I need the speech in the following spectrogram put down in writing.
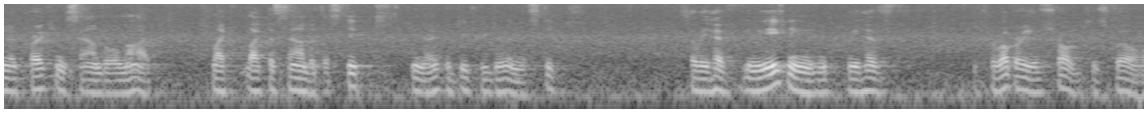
you know, croaking sound all night, like, like the sound of the sticks, you know, the didgeridoo and the sticks. So we have, in the evening, we have the corroboree of frogs as well.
